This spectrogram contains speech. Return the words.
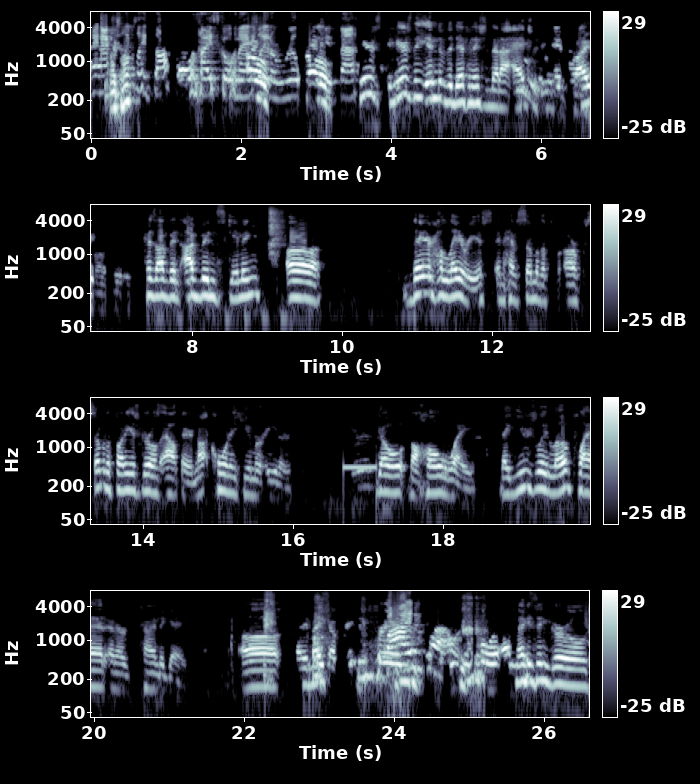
I actually can't- played softball in high school, and I actually Oh, had a really oh. good fast. here's here's the end of the definition that I actually did right because I've been I've been skimming. Uh, they're hilarious and have some of the are some of the funniest girls out there. Not corny humor either. Go the whole way. They usually love plaid and are kind of gay. Uh, they make amazing friends. for amazing girls.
